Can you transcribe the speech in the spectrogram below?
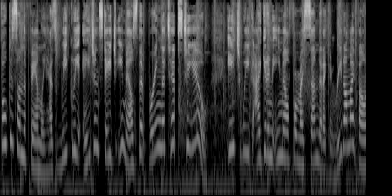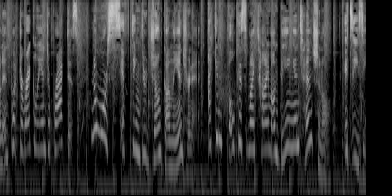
Focus on the Family has weekly age and stage emails that bring the tips to you. Each week, I get an email for my son that I can read on my phone and put directly into practice. No more sifting through junk on the internet. I can focus my time on being intentional. It's easy.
